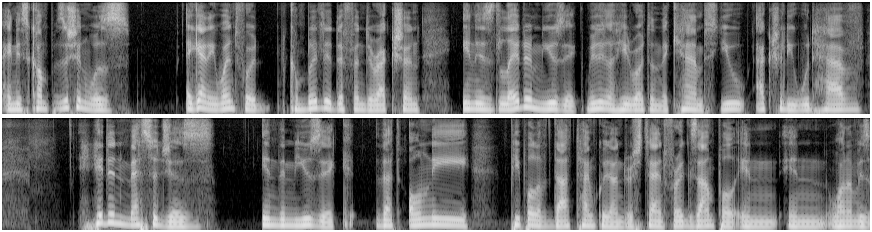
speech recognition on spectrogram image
and his composition was, again, he went for a completely different direction. In his later music, music that he wrote in the camps, you actually would have hidden messages in the music that only people of that time could understand. For example, in in one of his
